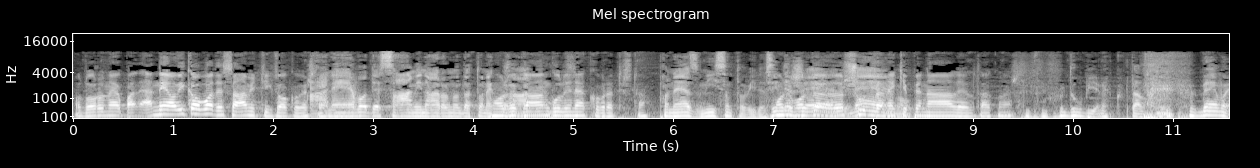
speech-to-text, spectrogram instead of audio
O, dobro, ne, pa, a ne, ovi kao vode sami TikTokove, šta? A ne vode sami, naravno, da to neko Možda radi. gangul i neko, brate, šta? Pa ne znam, nisam to vidio. Može ne možda da šuta ne neke penale ili tako nešto. Dubije nekog tamo. nemoj,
